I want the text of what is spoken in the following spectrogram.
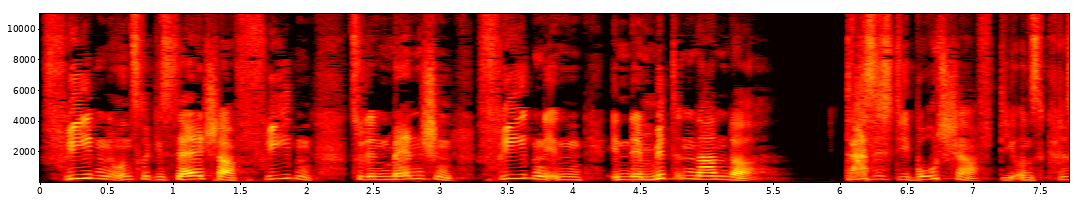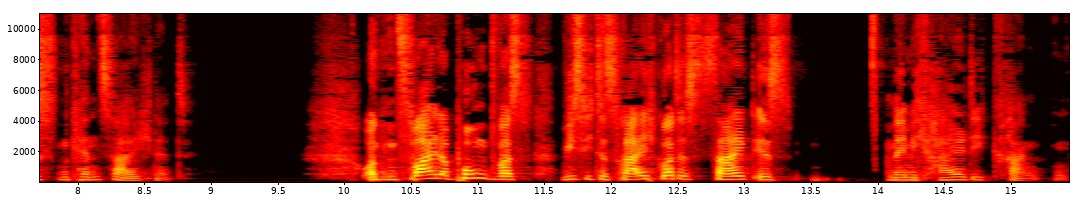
Frieden in unsere Gesellschaft, Frieden zu den Menschen, Frieden in, in dem Miteinander. Das ist die Botschaft, die uns Christen kennzeichnet. Und ein zweiter Punkt, was, wie sich das Reich Gottes zeigt, ist, nämlich heil die Kranken.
